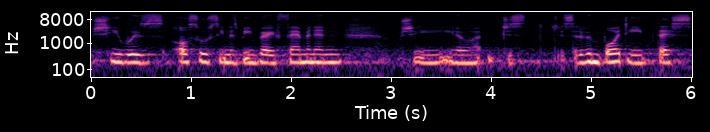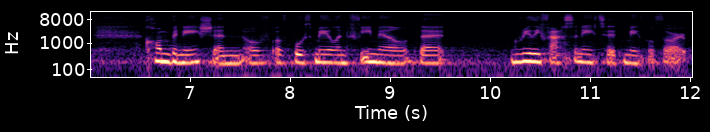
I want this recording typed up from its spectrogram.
she was also seen as being very feminine. She, you know, just, just sort of embodied this combination of, of both male and female that really fascinated Mapplethorpe.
